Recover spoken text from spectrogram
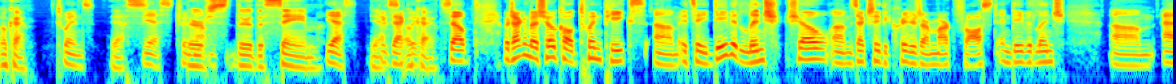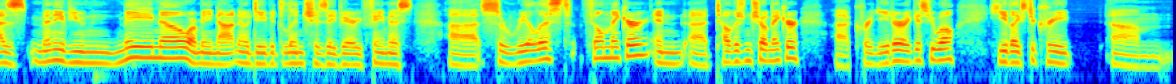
Okay. Twins. Yes. Yes. Twin They're mountains. they're the same. Yes, Yes, exactly. okay. So we're talking about a show called Twin Peaks. Um, it's a David Lynch show. Um, it's actually the creators are Mark Frost and David Lynch. Um, as many of you may know or may not know, David Lynch is a very famous uh, surrealist filmmaker and uh, television show maker, uh, creator, I guess you will. He likes to create um,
